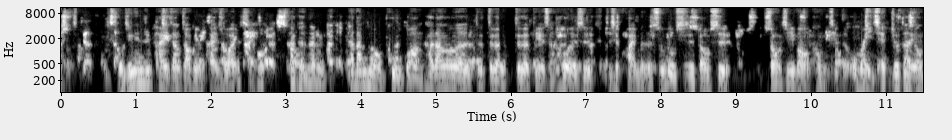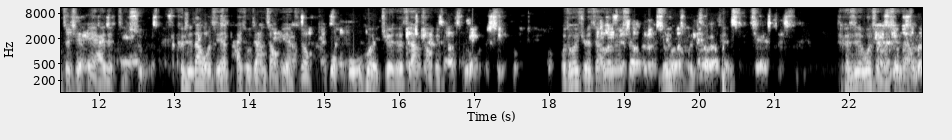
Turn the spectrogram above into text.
照。我今天去拍一张照片，拍出来的时候，它可能它当中的曝光，它当中的这个这个叠层，或者是这些快门的速度，其实都是手机帮我控制的。我们以前就在用这些 AI 的技术可是当我今天拍出这张照片的时候，我不会觉得这张照片不是我的我都会觉得这样子是没有人会做这件事情。可是为什么现在我们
